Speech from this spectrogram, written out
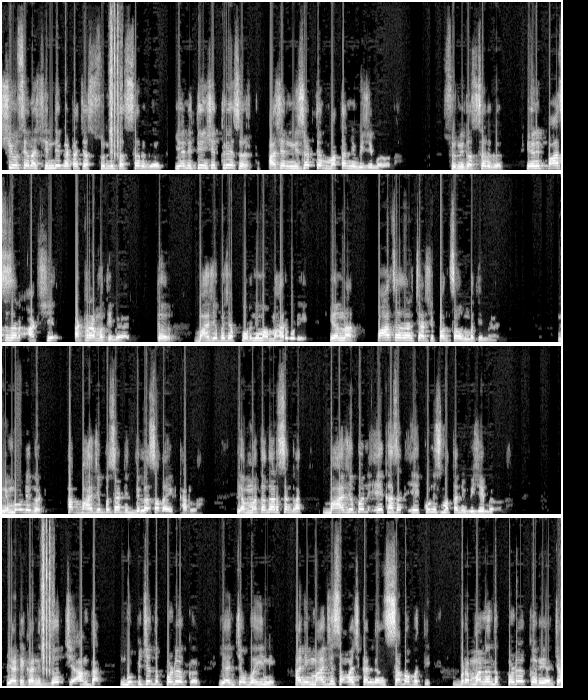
शिवसेना शिंदे गटाच्या सुनीता सरगत यांनी तीनशे त्रेसष्ट अशा निसटत्या मतांनी विजय मिळवला. सुनीता सरगत यांनी पाच हजार आठशे अठरा मते मिळाली. तर भाजपच्या पौर्णिमा महारगुडे यांना पाच हजार चारशे पंचावन्न मते मिळाली. निंबवडे गट हा भाजपसाठी दिलासादायक ठरला. या मतदारसंघात भाजपने एक हजार एकोणीस मतांनी विजय मिळवला. या ठिकाणी जतचे आमदार गोपीचंद पडळकर यांच्या वहिनी आणि माजी समाज कल्याण सभापती ब्रह्मानंद पडळकर यांच्या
